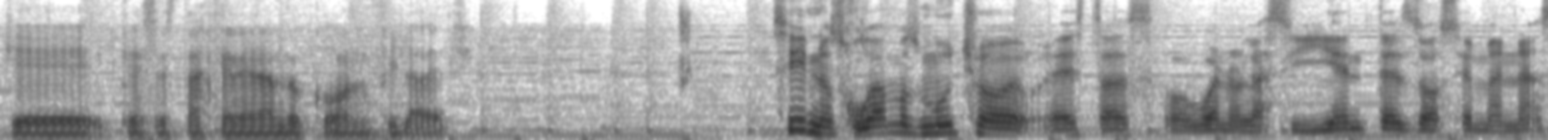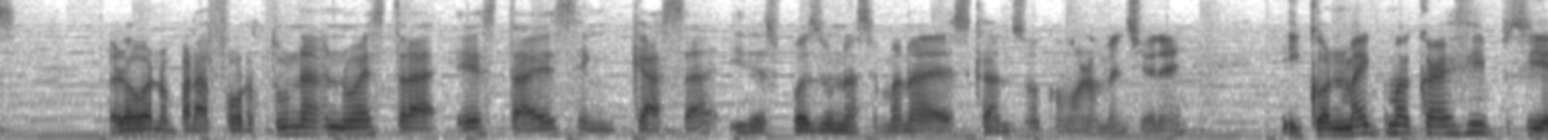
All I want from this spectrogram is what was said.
que, se está generando con Filadelfia. Sí, nos jugamos mucho estas, o bueno, las siguientes dos semanas. Pero bueno, para fortuna nuestra, esta es en casa y después de una semana de descanso, como lo mencioné. Y con Mike McCarthy, pues sí,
